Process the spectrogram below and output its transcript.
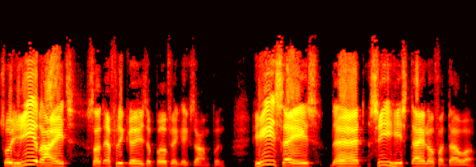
So he writes, South Africa is a perfect example. He says that, see his style of fatwa.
